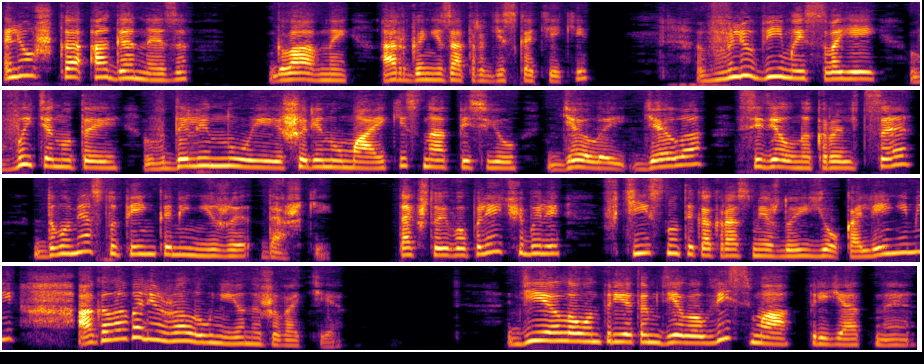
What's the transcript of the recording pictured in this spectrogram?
Лёшка Аганезов, главный организатор дискотеки, в любимой своей вытянутой в длину и ширину майки с надписью «Делай дело», сидел на крыльце двумя ступеньками ниже Дашки, так что его плечи были втиснуты как раз между ее коленями, а голова лежала у нее на животе. Дело он при этом делал весьма приятное,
